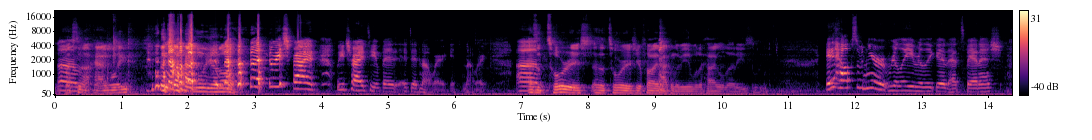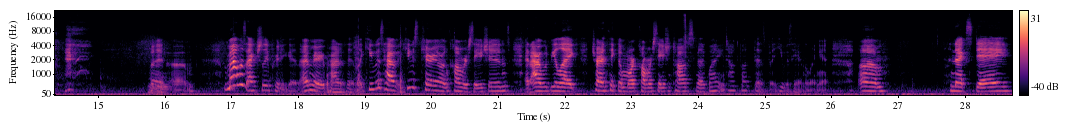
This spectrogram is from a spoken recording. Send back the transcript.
That's Um, not haggling. That's no, not haggling at all. no. we tried, we tried to, but it did not work. It did not work. As Um, a tourist, as a tourist, you're probably not going to be able to haggle that easily. It helps when you're really, really good at Spanish. but um, Matt was actually pretty good. I'm very proud of him. Like he was having, he was carrying on conversations, and I would be like trying to think of more conversation topics. And be like, why don't you talk about this? But he was handling it. Um, the next day,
